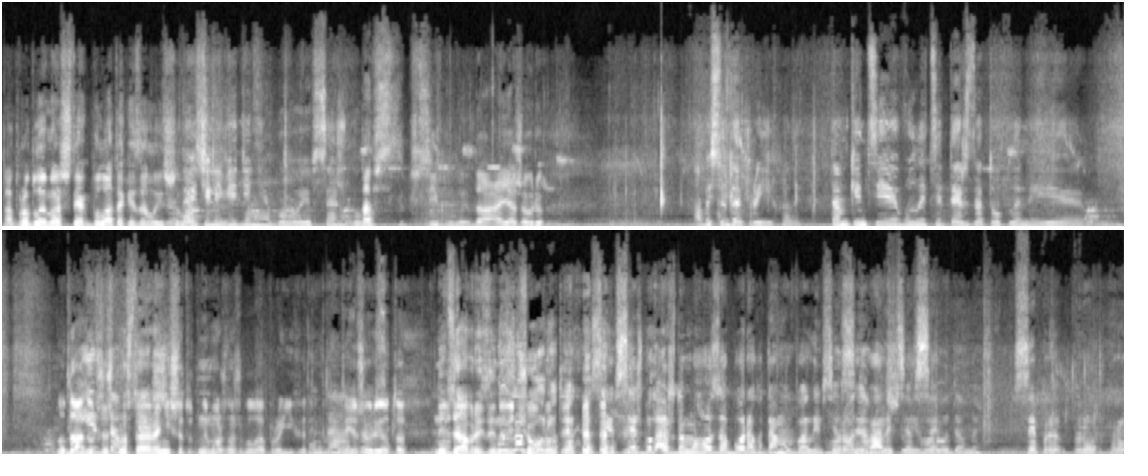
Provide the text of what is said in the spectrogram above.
да. А проблема ж як була, так і Да, і залишилась. телевідення було, і все ж було. Та всі, всі були, да. А я ж говорю, А ви сюди приїхали. Там в кінці вулиці теж затоплений. Ну да, тут же ж просто раніше тут не можна ж було проїхати. Да, да, я ж говорю, ото не взяв резинові По забору чоботи. так, все, все ж було, аж до мого забору там обвалився, все Городами валиться, йшли, все. городами. Все про, про, про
